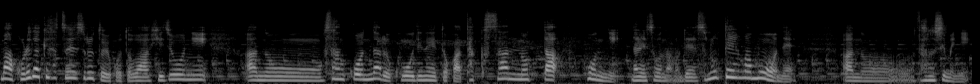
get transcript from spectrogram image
まあ、これだけ撮影するということは非常に、あのー、参考になるコーディネートがたくさん載った本になりそうなのでその点はもうねあの楽しみに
